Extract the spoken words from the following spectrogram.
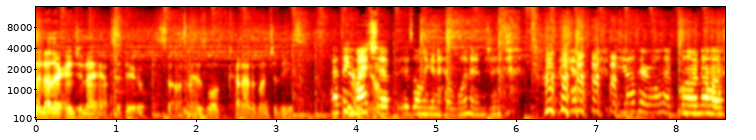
another engine I have to do, so I might as well cut out a bunch of these. I think There my ship is only going to have one engine. the other will have blown up.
